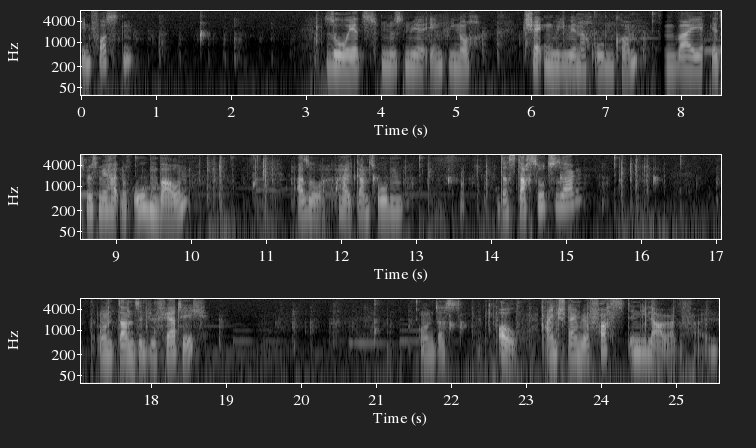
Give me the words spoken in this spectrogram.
Den Pfosten. So, jetzt müssen wir irgendwie noch checken, wie wir nach oben kommen. Weil jetzt müssen wir halt noch oben bauen. Also halt ganz oben das Dach sozusagen. Und dann sind wir fertig. Und das... Oh, ein Stein wäre fast in die Lava gefallen.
